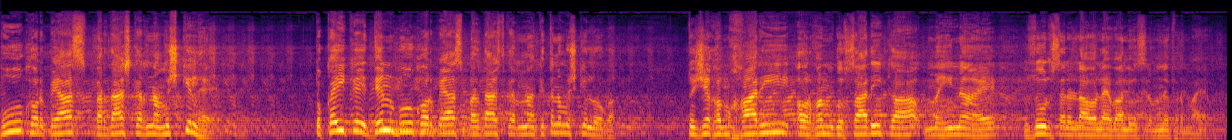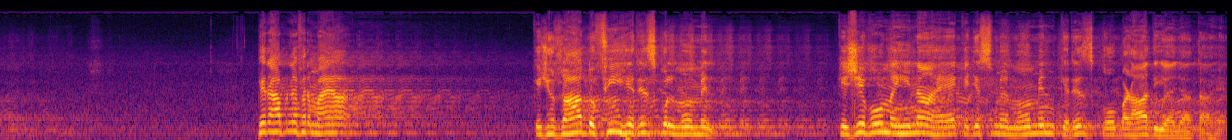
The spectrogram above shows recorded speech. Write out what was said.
भूख और प्यास बर्दाश्त करना मुश्किल है तो कई कई दिन भूख और प्यास बर्दाश्त करना कितना मुश्किल होगा? तो ये गमखारी और गम गुसारी का महीना है, हजूर सल्लल्लाहु अलैहि वसल्लम ने फरमाया। फिर आपने फरमाया कि युजादफ़ी है रिज्कुल मोमिन, कि ये वो महीना है कि जिसमें मोमिन के रिज्क को बढ़ा दिया जाता है।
